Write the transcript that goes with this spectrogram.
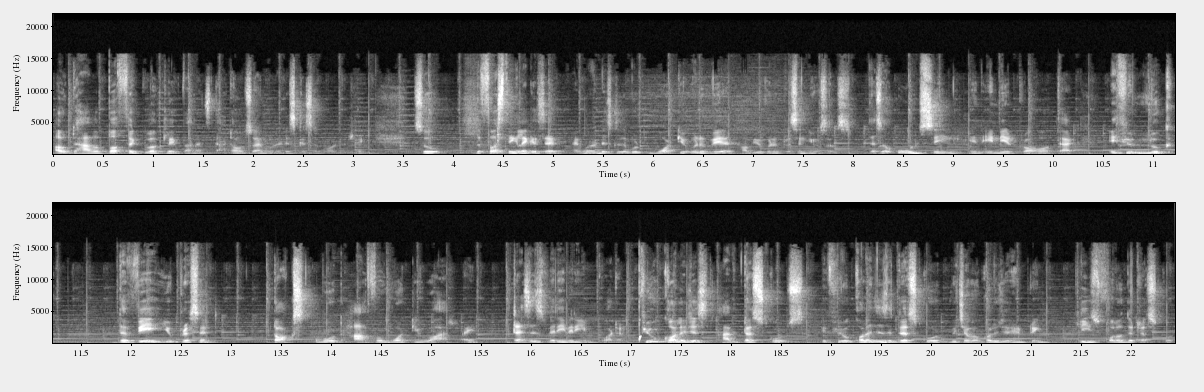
how to have a perfect work-life balance, that also I'm going to discuss about it, right? So the first thing, like I said, I'm going to discuss about what you're going to wear, how you're going to present yourselves. There's an old saying in Indian proverb that if you look the way you present, talks about half of what you are, right? Dress is very, very important. Few colleges have dress codes. If your college is a dress code, whichever college you're entering, please follow the dress code.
